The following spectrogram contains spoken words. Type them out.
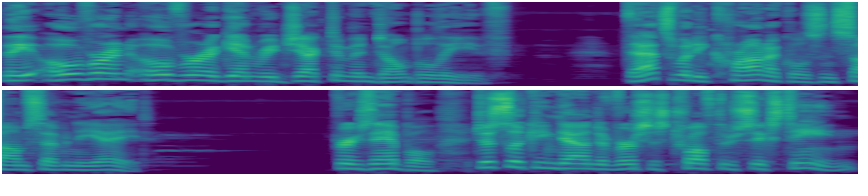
they over and over again reject him and don't believe. That's what he chronicles in Psalm 78. For example, just looking down to verses 12 through 16,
